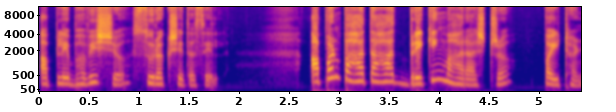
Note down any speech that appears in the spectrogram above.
आपले भविष्य सुरक्षित असेल. आपण पाहत आहात ब्रेकिंग महाराष्ट्र पैठण.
